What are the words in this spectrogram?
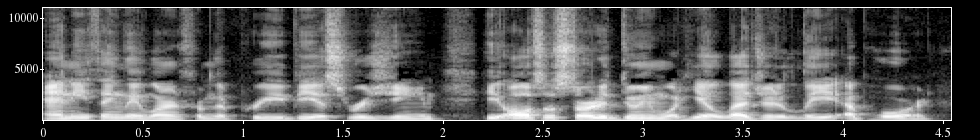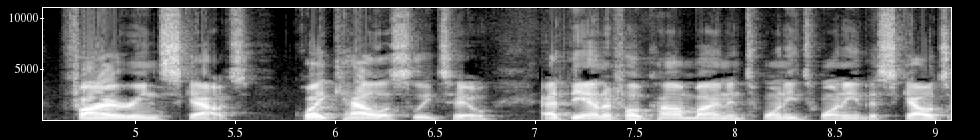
anything they learned from the previous regime, he also started doing what he allegedly abhorred firing scouts quite callously too. At the NFL Combine in 2020, the scouts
